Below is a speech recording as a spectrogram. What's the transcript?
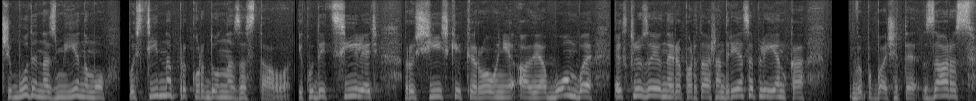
Чи буде на Зміїному постійна прикордонна застава? І куди цілять російські керовані авіабомби? Ексклюзивний репортаж Андрія Цеплієнка. Ви побачите зараз.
